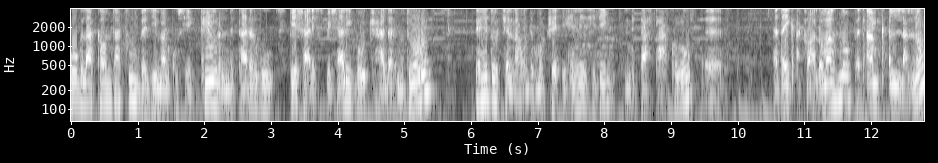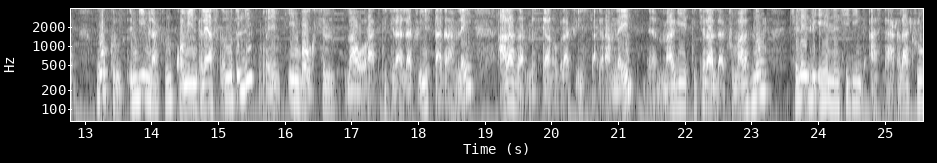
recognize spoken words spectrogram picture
ጉግል account አችሁን በዚህ መልኩ secure እንድታደርጉ specially specially በውጭ ሀገር የምትኖሩ እህቶችና ወንድሞቼ ይህንን setting እንድታስተካክሉ እጠይቃችኋለሁ ማለት ነው። በጣም ቀላል ነው፣ ሞክሩት። እምቢ የሚላችሁን comment ላይ አስቀምጡልኝ፣ ወይም inbox ም ማውራት ትችላላችሁ። ኢንስታግራም ላይ አላዛር ምስጋናው ብላችሁ ኢንስታግራም ላይ ማግኘት ትችላላችሁ ማለት ነው። ስለዚህ ይህንን setting አስተካክላችሁ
